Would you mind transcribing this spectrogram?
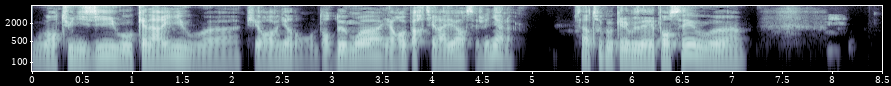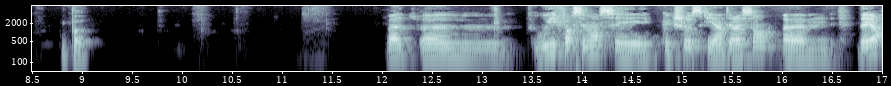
ou en Tunisie ou aux Canaries ou puis revenir dans, dans deux mois et repartir ailleurs. C'est génial. C'est un truc auquel vous avez pensé ou, euh, ou pas? Bah, euh, oui, forcément, c'est quelque chose qui est intéressant. Euh, D'ailleurs,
